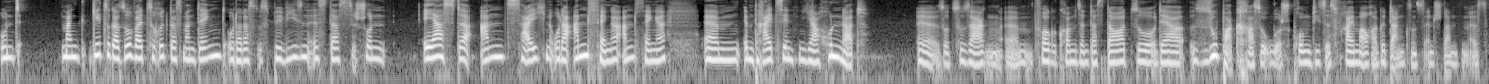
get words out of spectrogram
Und man geht sogar so weit zurück, dass man denkt oder dass es bewiesen ist, dass schon erste Anzeichen oder Anfänge, Anfänge ähm, im 13. Jahrhundert äh, sozusagen ähm, vorgekommen sind, dass dort so der super krasse Ursprung dieses Freimaurergedankens entstanden ist.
